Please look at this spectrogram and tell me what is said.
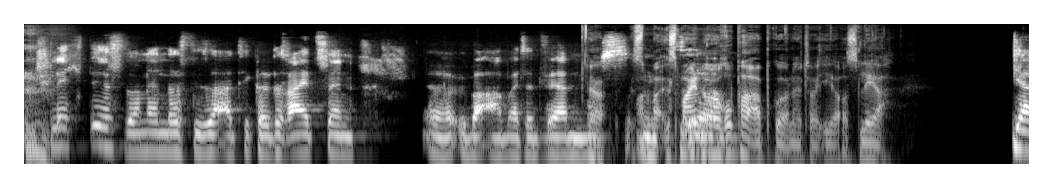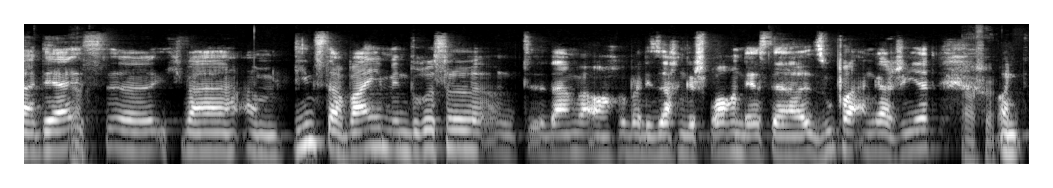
schlecht ist, sondern dass dieser Artikel 13 äh, überarbeitet werden muss. Ja, ist, und, ist mein äh, Europaabgeordneter hier aus Leer. Ja, der ja. ist, äh, ich war am Dienstag bei ihm in Brüssel und äh, da haben wir auch über die Sachen gesprochen. Der ist da super engagiert. Ja, und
